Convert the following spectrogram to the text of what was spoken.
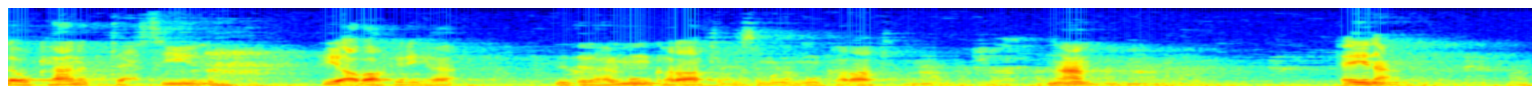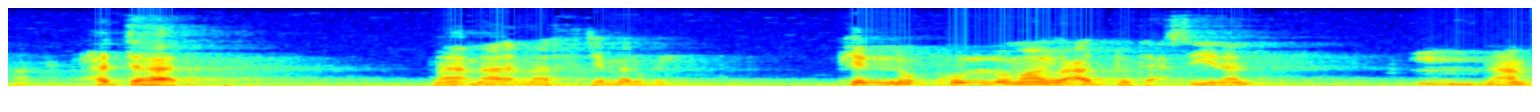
لو كان التحسين في أظافرها مثل هالمنكرات اللي يسمونها المنكرات. نعم. أي نعم. حتى هذا. ما ما ما تتجمل به. كل كل ما يعد تحسينا. نعم.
